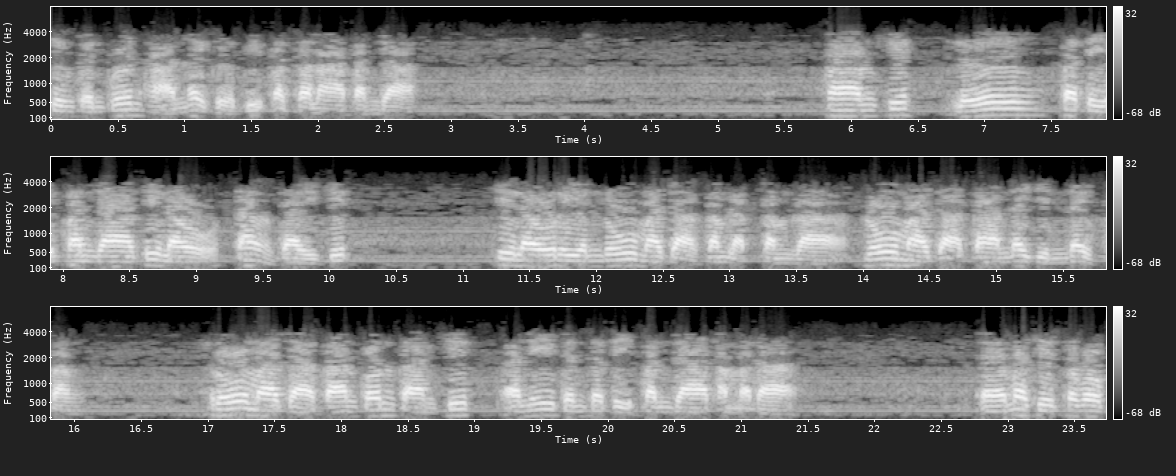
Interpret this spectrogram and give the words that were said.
จึงเป็นพื้นฐานให้เกิดวิปัสสนาปัญญา ความคิดหรือสติปัญญาที่เราตั้งใจคิด ที่เราเรียนรู้มาจากตำรับตำรา รู้มาจากการได้ยินได้ฟัง รู้มาจากการค้นการคิด อันนี้เป็นสติปัญญาธรรมดา แต่เมื่อจิตสงบ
